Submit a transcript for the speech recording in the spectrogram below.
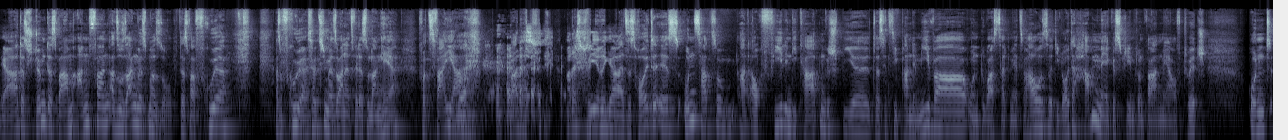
Ja, das stimmt. Das war am Anfang, also sagen wir es mal so, das war früher, also früher, es hört sich immer so an, als wäre das so lange her. Vor zwei Jahren ja. war, das, war das schwieriger, als es heute ist. Uns hat, so, hat auch viel in die Karten gespielt, dass jetzt die Pandemie war und du warst halt mehr zu Hause. Die Leute haben mehr gestreamt und waren mehr auf Twitch. Und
